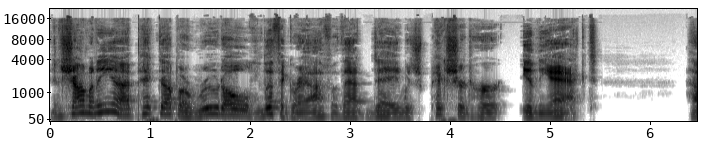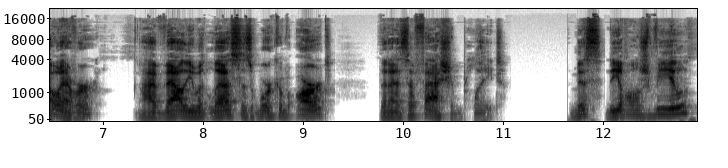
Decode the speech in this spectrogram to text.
In Chamonix, I picked up a rude old lithograph of that day which pictured her in the act. However, I value it less as a work of art than as a fashion plate. Miss d'Angeville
